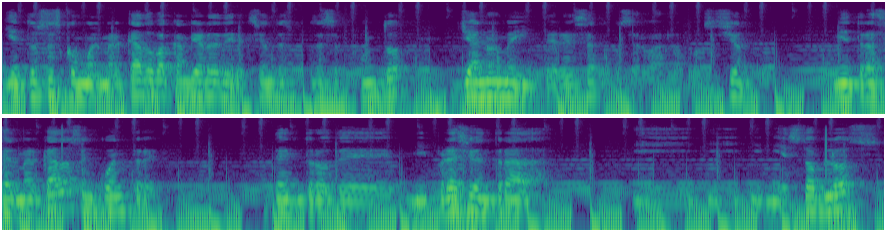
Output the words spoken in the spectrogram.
Y entonces como el mercado va a cambiar de dirección después de ese punto, ya no me interesa conservar la posición. Mientras el mercado se encuentre dentro de mi precio de entrada y, mi stop loss,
